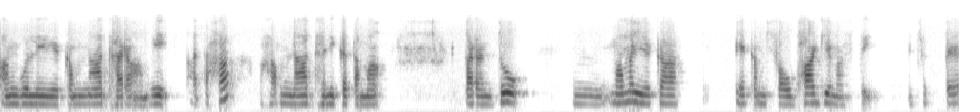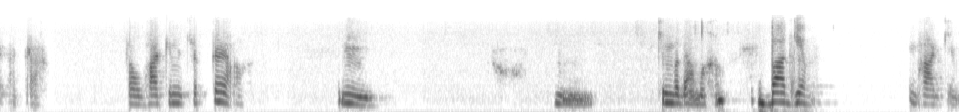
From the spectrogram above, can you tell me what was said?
अङ्गुलीयकं न धरामि अतः अहं न धनिकतमा परन्तु मम एका एकं सौभाग्यमस्ति। इत्युक्ते अत्र सौभाग्यम् इत्युक्ते हम्म, किं वदामः? भाग्यं भाग्यं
